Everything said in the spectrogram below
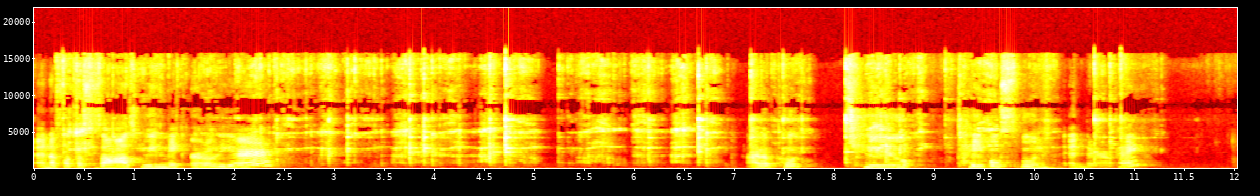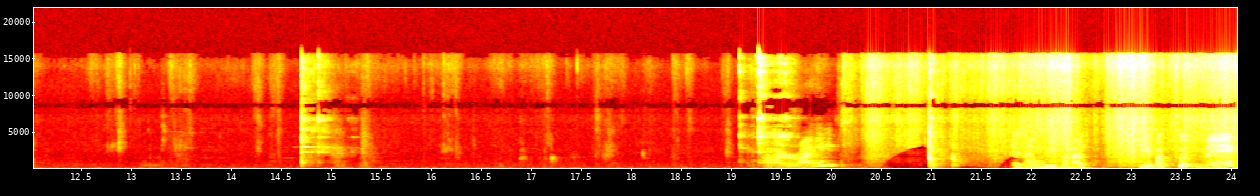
And for the sauce we make earlier, I will put two tablespoons in there, okay? And then we're gonna give a good mix.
